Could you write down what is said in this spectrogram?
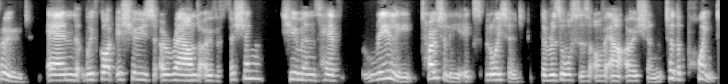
food, and we've got issues around overfishing. Humans have really totally exploited the resources of our ocean to the point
